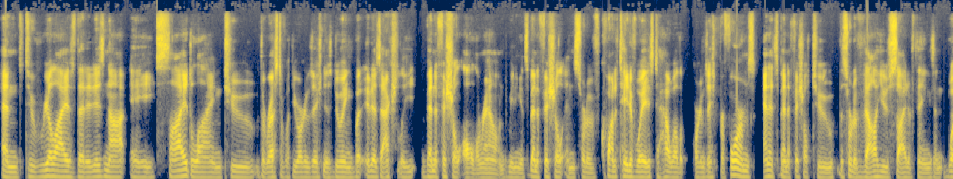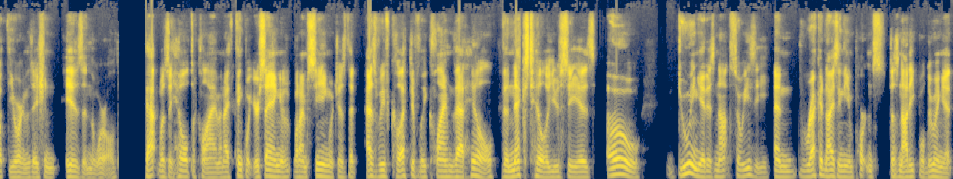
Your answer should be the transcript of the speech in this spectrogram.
and to realize that it is not a sideline to the rest of what the organization is doing, but it is actually beneficial all around, meaning it's beneficial in sort of quantitative ways to how well the organization performs, and it's beneficial to the sort of values side of things and what the organization is in the world that was a hill to climb. And I think what you're saying is what I'm seeing, which is that as we've collectively climbed that hill, the next hill you see is, oh, doing it is not so easy. And recognizing the importance does not equal doing it.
